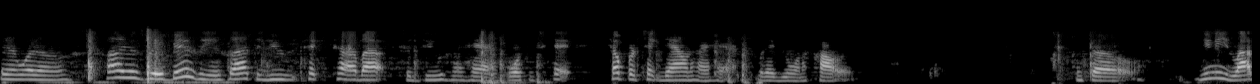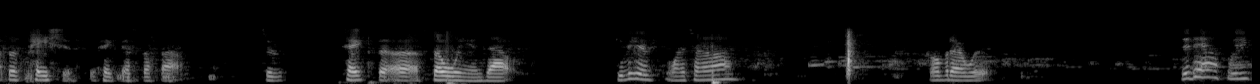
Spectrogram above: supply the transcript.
and what else? I just been busy, so I had to do take time out to do her hair or to take help her take down her hair, whatever you want to call it. And so you need lots of patience to take that stuff out. To take the uh, sew-ins out. Give it here. You want to turn it on? Go over there with it. Sit down, sweetie.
